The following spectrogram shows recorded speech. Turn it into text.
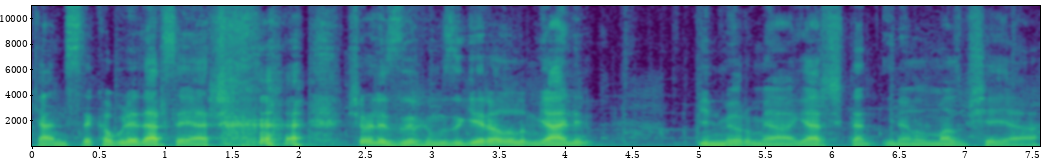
Kendisi de kabul ederse eğer. Şöyle zırhımızı geri alalım. Yani bilmiyorum ya. Gerçekten inanılmaz bir şey ya.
